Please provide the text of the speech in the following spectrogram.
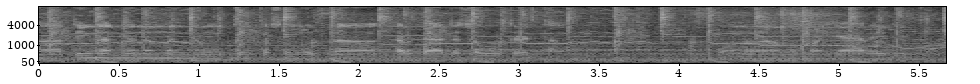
Ah, tingnan nyo naman yung itong kasunod na kargada sa water tank. Kung ano naman mangyari dito.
